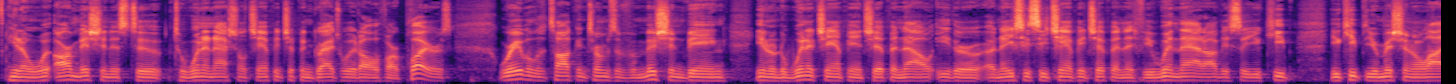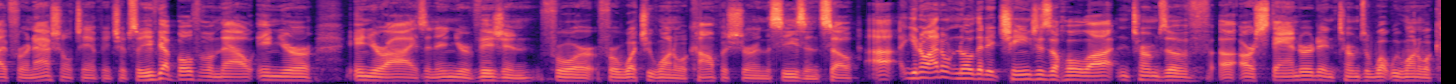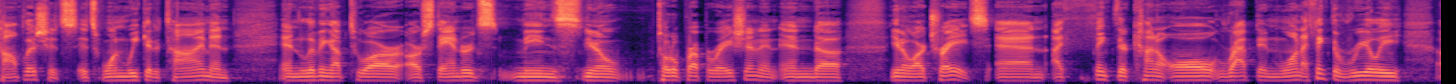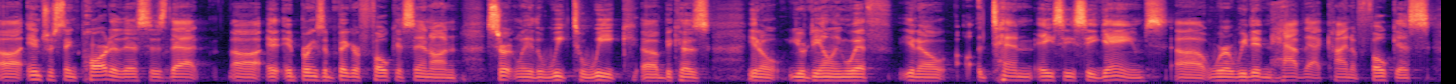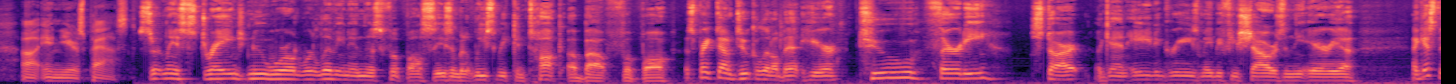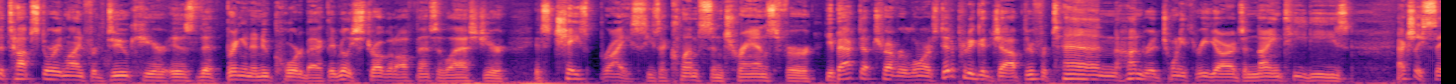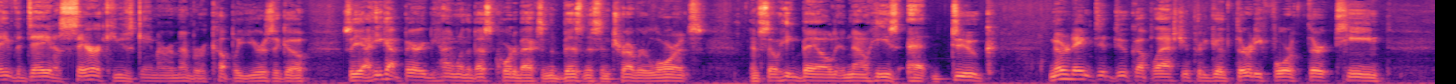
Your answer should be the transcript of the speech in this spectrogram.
you know, our mission is to to win a national championship and graduate all of our players we're able to talk in terms of a mission being, you know, to win a championship and now either an ACC championship, and if you win that, obviously you keep you keep your mission alive for a national championship. So you've got both of them now in your in your eyes and in your vision for for what you want to accomplish during the season. So, uh, you know, I don't know that it changes a whole lot in terms of uh, our standard in terms of what we want to accomplish. It's it's one week at a time, and and living up to our, our standards means you know total preparation and and uh, you know our traits and I think they're kind of all wrapped in one. I think the really uh, interesting part of this is that uh, it, it, brings a bigger focus in on certainly the week to week uh, because you know you're dealing with you know 10 ACC games uh, where we didn't have that kind of focus uh, in years past. Certainly a strange new world we're living in this football season, but at least we can talk about football. Let's break down Duke a little bit here. 2:30 start again 80 degrees maybe a few showers in the area I guess the top storyline for Duke here is that bringing a new quarterback, they really struggled offensive last year. It's Chase Brice. He's a Clemson transfer. He backed up Trevor Lawrence, did a pretty good job, threw for 10, 123 yards and nine TDs. Actually saved the day in a Syracuse game, I remember a couple years ago. So, yeah, he got buried behind one of the best quarterbacks in the business in Trevor Lawrence. And so he bailed, and now he's at Duke. Notre Dame did Duke up last year pretty good, 34 13.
